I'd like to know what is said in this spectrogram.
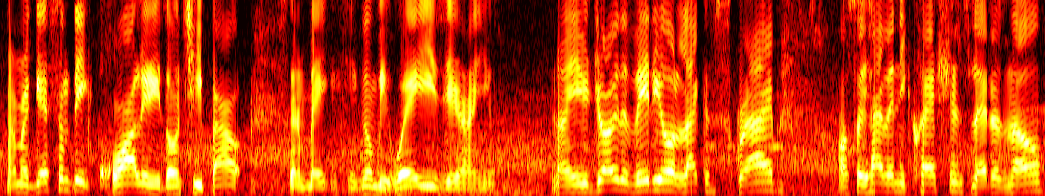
Remember, get something quality, don't cheap out. It's going to make it's going to be way easier on you. Now, if you enjoy the video, like and subscribe. Also, if you have any questions, let us know.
